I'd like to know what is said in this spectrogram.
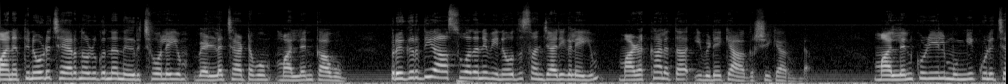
വനത്തിനോട് ചേർന്നൊഴുകുന്ന നീർച്ചോലയും വെള്ളച്ചാട്ടവും മല്ലൻകാവും പ്രകൃതി ആസ്വാദന വിനോദസഞ്ചാരികളെയും മഴക്കാലത്ത് ഇവിടേക്ക് ആകർഷിക്കാറുണ്ട്. മല്ലൻകുഴിയിൽ മുങ്ങിക്കുളിച്ച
